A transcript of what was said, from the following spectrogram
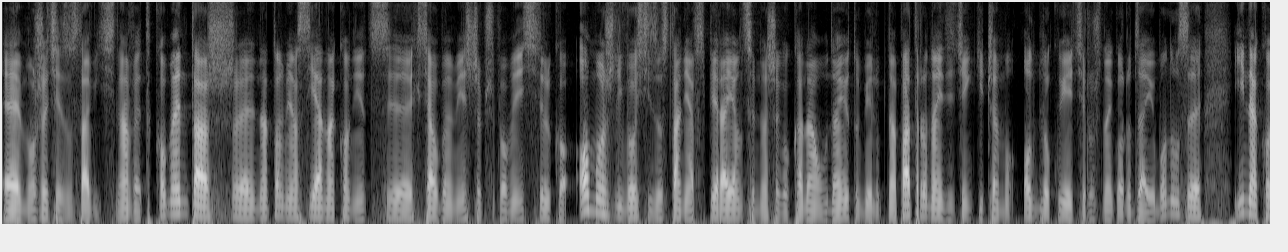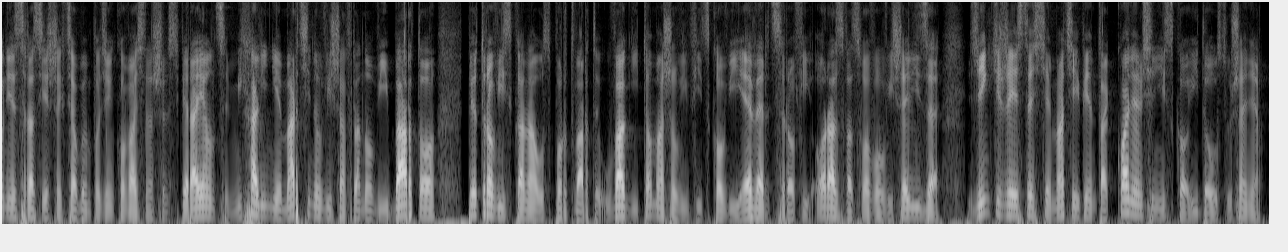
E, Możecie zostawić nawet komentarz. E, Natomiast ja na koniec e, chciałbym jeszcze przypomnieć tylko o możliwości zostania wspierającym naszego kanału na YouTube lub na Patronite, dzięki czemu odblokujecie różnego rodzaju bonusy. I na koniec raz jeszcze chciałbym podziękować naszym wspierającym Michalinie, Marcinowi Szafranowi, Barto, Piotrowi z kanału Sport Warty Uwagi, Tomaszowi Fickowi, Ewert Srofi oraz Wacławowi Szelidze. Dzięki, że jesteście. Maciej Piętak, kłaniam się nisko i do usłyszenia.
